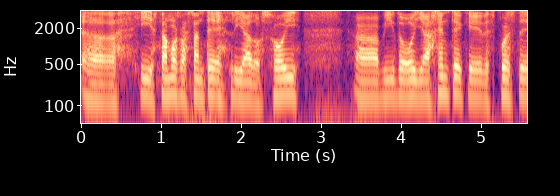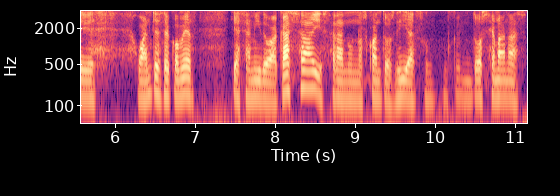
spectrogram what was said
Uh, y estamos bastante liados. Hoy ha habido ya gente que después de o antes de comer ya se han ido a casa y estarán unos cuantos días, dos semanas,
